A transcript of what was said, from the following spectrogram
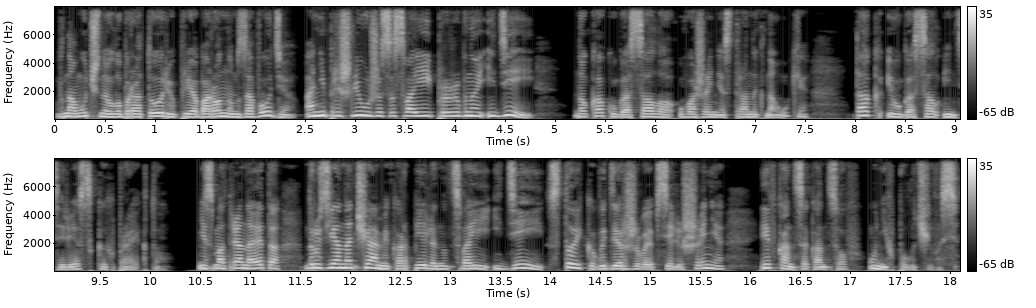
В научную лабораторию при оборонном заводе они пришли уже со своей прорывной идеей, но как угасало уважение страны к науке, так и угасал интерес к их проекту. Несмотря на это, друзья ночами корпели над своей идеей, стойко выдерживая все лишения, и в конце концов у них получилось.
